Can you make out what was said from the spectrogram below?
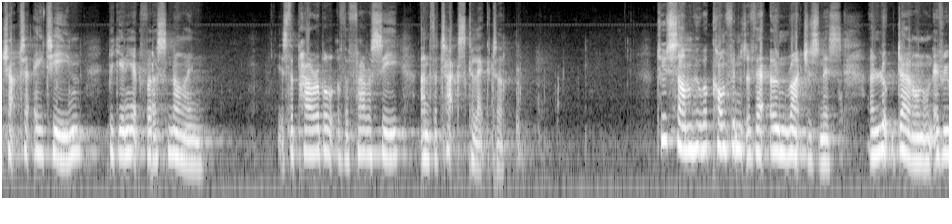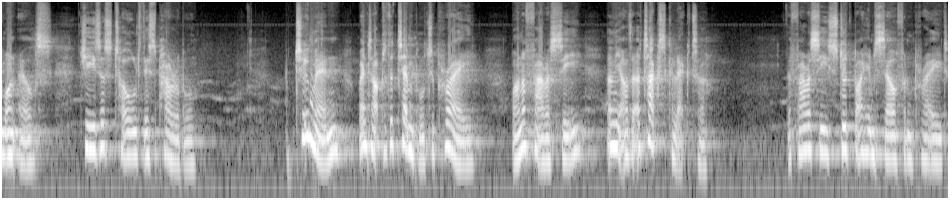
chapter 18, beginning at verse 9. It's the parable of the Pharisee and the tax collector. To some who were confident of their own righteousness and looked down on everyone else, Jesus told this parable. Two men went up to the temple to pray, one a Pharisee and the other a tax collector. The Pharisee stood by himself and prayed,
